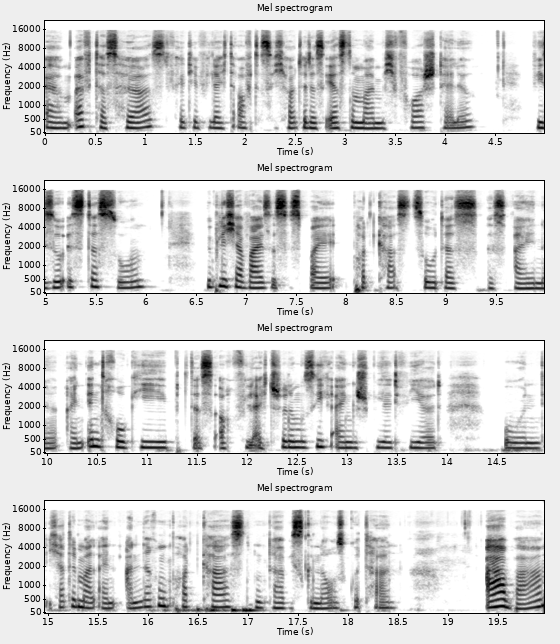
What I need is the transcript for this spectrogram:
ähm, öfters hörst, fällt dir vielleicht auf, dass ich heute das erste Mal mich vorstelle. Wieso ist das so? Üblicherweise ist es bei Podcasts so, dass es eine ein Intro gibt, dass auch vielleicht schöne Musik eingespielt wird. Und ich hatte mal einen anderen Podcast und da habe ich es genauso getan. Aber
